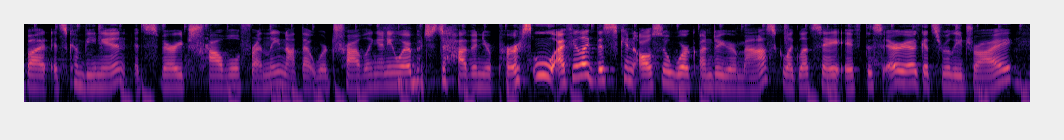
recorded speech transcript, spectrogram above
but it's convenient. It's very travel friendly. Not that we're traveling anywhere, but just to have in your purse. Ooh, I feel like this can also work under your mask. Like, let's say if this area gets really dry, mm-hmm.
